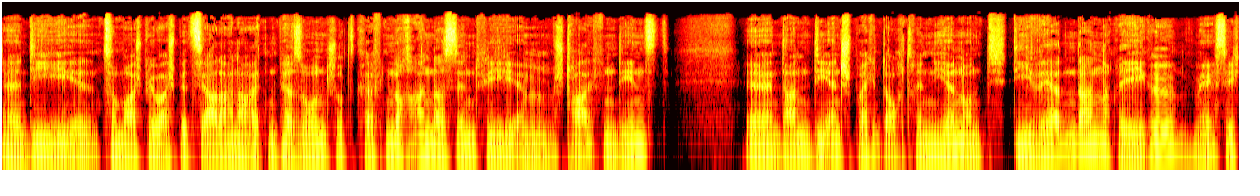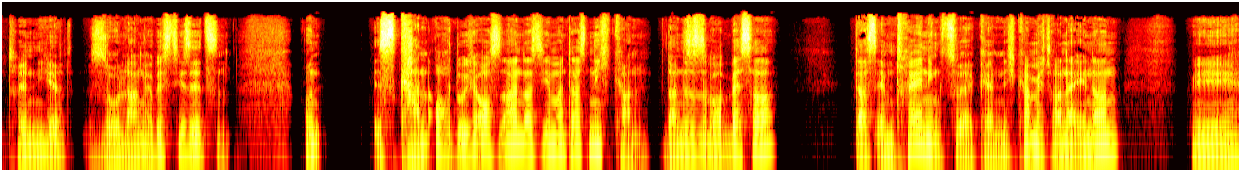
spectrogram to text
die zum Beispiel bei Spezialeinheiten, Personenschutzkräften noch anders sind wie im Streifendienst, äh, dann die entsprechend auch trainieren und die werden dann regelmäßig trainiert, so lange bis die sitzen. Und es kann auch durchaus sein, dass jemand das nicht kann. Dann ist es aber besser, das im Training zu erkennen. Ich kann mich dran erinnern, wie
